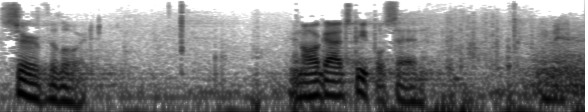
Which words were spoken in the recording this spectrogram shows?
serve the Lord. And all God's people said, Amen.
